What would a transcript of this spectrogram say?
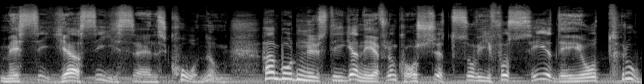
Messias, Israels konung. Han borde nu stiga ner från korset så vi får se det och tro.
